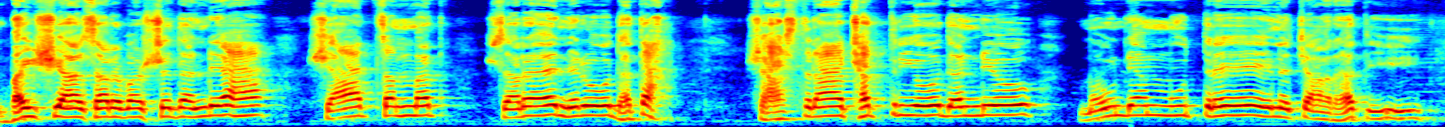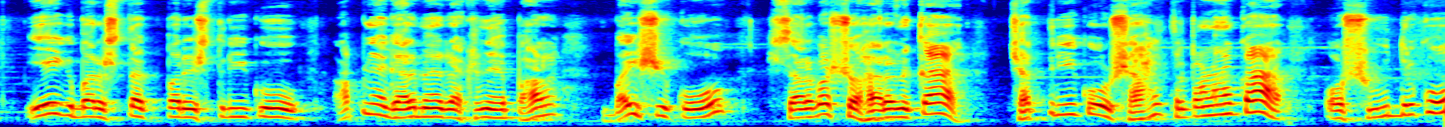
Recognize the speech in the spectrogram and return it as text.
वैश्या सर्वस्व दंड्या सात सम्मत सर निरोधतः। शास्त्रा क्षत्रियो दंड्यो मौल्यम मूत्रेण चारहती। एक वर्ष तक पर स्त्री को अपने घर में रखने पर वैश्य को सर्वस्व हरण का क्षत्रिय को सहस्त्रपणों का और शूद्र को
